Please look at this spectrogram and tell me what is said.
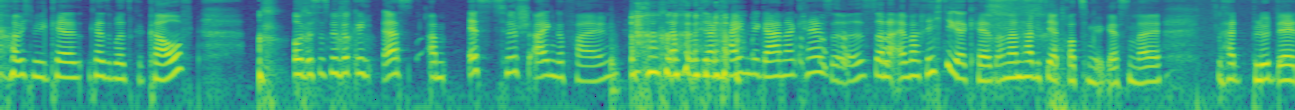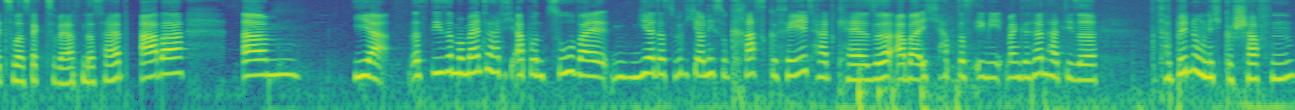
habe ich mir die Kä Käsebreze gekauft. Und es ist mir wirklich erst am Esstisch eingefallen, dass es ja kein veganer Käse ist, sondern einfach richtiger Käse. Und dann habe ich sie ja trotzdem gegessen, weil es halt blöd wäre, jetzt sowas wegzuwerfen deshalb. Aber ähm, ja, das, diese Momente hatte ich ab und zu, weil mir das wirklich auch nicht so krass gefehlt hat, Käse. Aber ich habe das irgendwie, mein Gehirn hat diese Verbindung nicht geschaffen,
